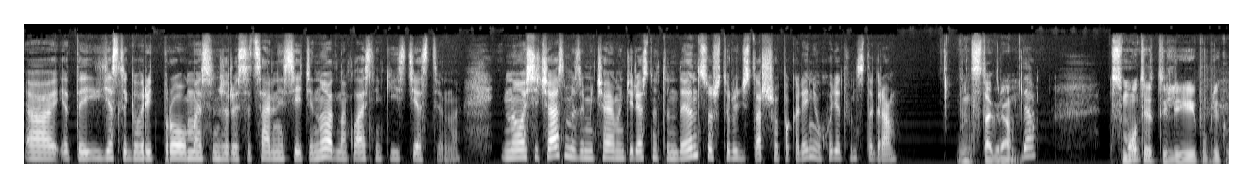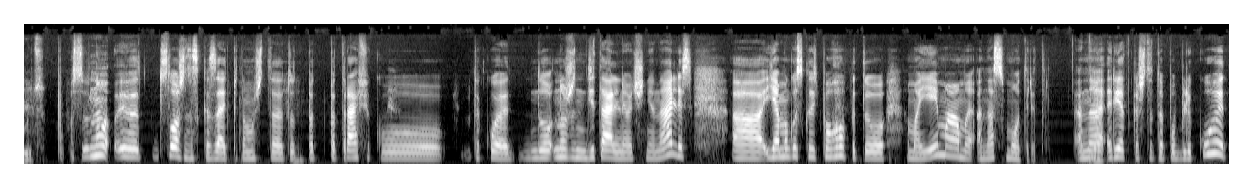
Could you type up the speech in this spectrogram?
Это если говорить про мессенджеры и социальные сети, ну, одноклассники, естественно. Но сейчас мы замечаем интересную тенденцию, что люди старшего поколения уходят в Инстаграм. В Инстаграм? Да. Смотрят или публикуют? Ну, э, сложно сказать, потому что тут по, по трафику такой нужен детальный очень анализ. Э, я могу сказать по опыту моей мамы, она смотрит. Она да. редко что-то публикует,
